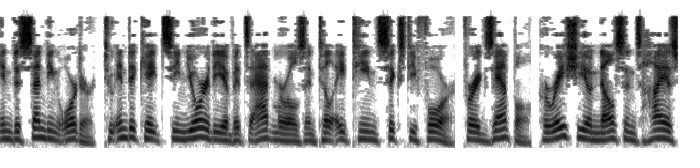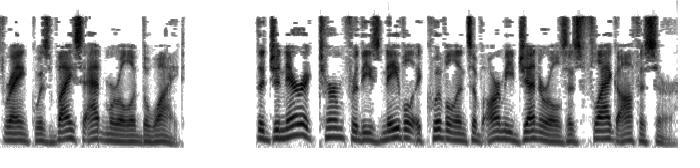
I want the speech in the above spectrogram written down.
in descending order, to indicate seniority of its admirals until 1864. For example, Horatio Nelson's highest rank was Vice Admiral of the White. The generic term for these naval equivalents of Army generals is flag officer.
